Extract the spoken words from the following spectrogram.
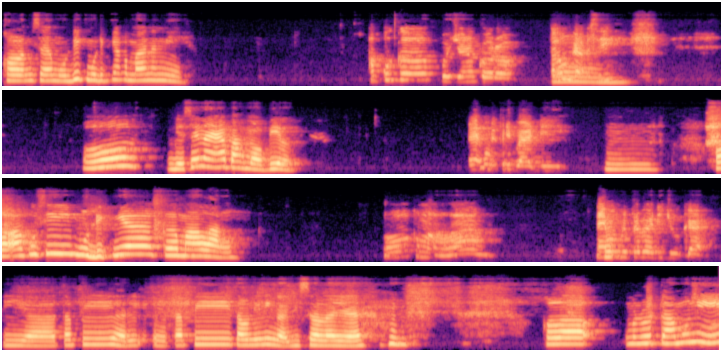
kalau misalnya mudik mudiknya ke mana nih Aku ke Bojonegoro. Tahu nggak hmm. sih? Oh, biasanya naik apa? Mobil? Naik mobil pribadi. Hmm. Oh, aku sih mudiknya ke Malang. Oh, ke Malang. Naik mobil pribadi juga. Iya, tapi hari eh tapi tahun ini nggak bisa lah ya. Kalau menurut kamu nih,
